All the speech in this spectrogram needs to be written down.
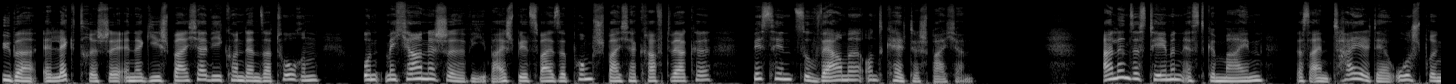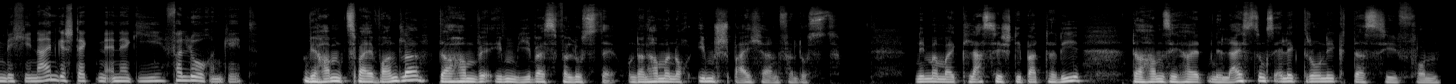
über elektrische Energiespeicher wie Kondensatoren und mechanische wie beispielsweise Pumpspeicherkraftwerke bis hin zu Wärme- und Kältespeichern. Allen Systemen ist gemein, dass ein Teil der ursprünglich hineingesteckten Energie verloren geht. Wir haben zwei Wandler, da haben wir eben jeweils Verluste und dann haben wir noch im Speicher einen Verlust. Nehmen wir mal klassisch die Batterie. Da haben Sie halt eine Leistungselektronik, dass Sie von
